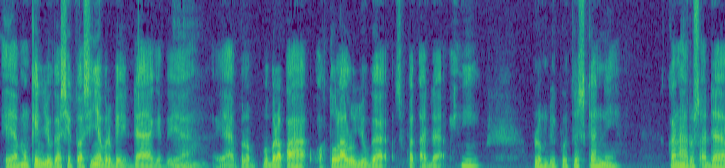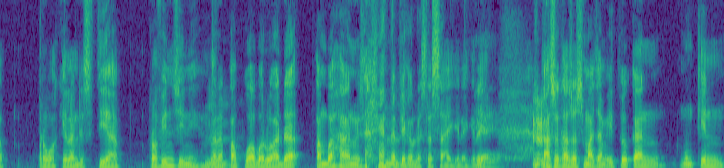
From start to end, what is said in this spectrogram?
ya mungkin juga situasinya berbeda gitu ya. Hmm. Ya beberapa waktu lalu juga sempat ada ini belum diputuskan nih. Kan harus ada perwakilan di setiap provinsi nih. Sementara hmm. Papua baru ada tambahan misalnya, hmm. tapi kan udah selesai kira-kira. Yeah, yeah. Kasus-kasus semacam itu kan mungkin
